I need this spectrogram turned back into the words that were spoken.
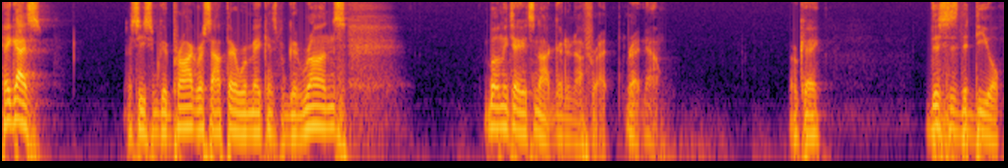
hey guys, I see some good progress out there. We're making some good runs." But let me tell you, it's not good enough right right now. Okay, this is the deal.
